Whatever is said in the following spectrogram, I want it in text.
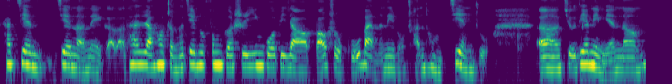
他建建了那个了，他然后整个建筑风格是英国比较保守古板的那种传统建筑，呃，酒店里面呢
